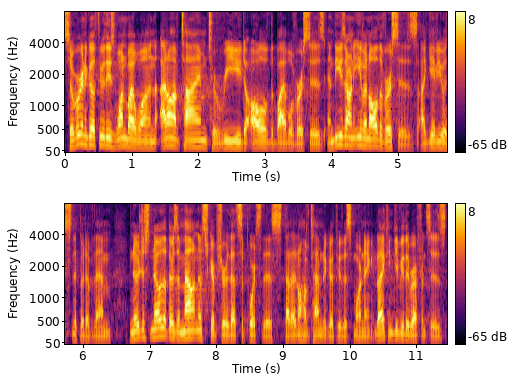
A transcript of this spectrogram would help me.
So we're going to go through these one by one. I don't have time to read all of the Bible verses, and these aren't even all the verses. I give you a snippet of them. No, just know that there's a mountain of scripture that supports this that I don't have time to go through this morning, but I can give you the references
